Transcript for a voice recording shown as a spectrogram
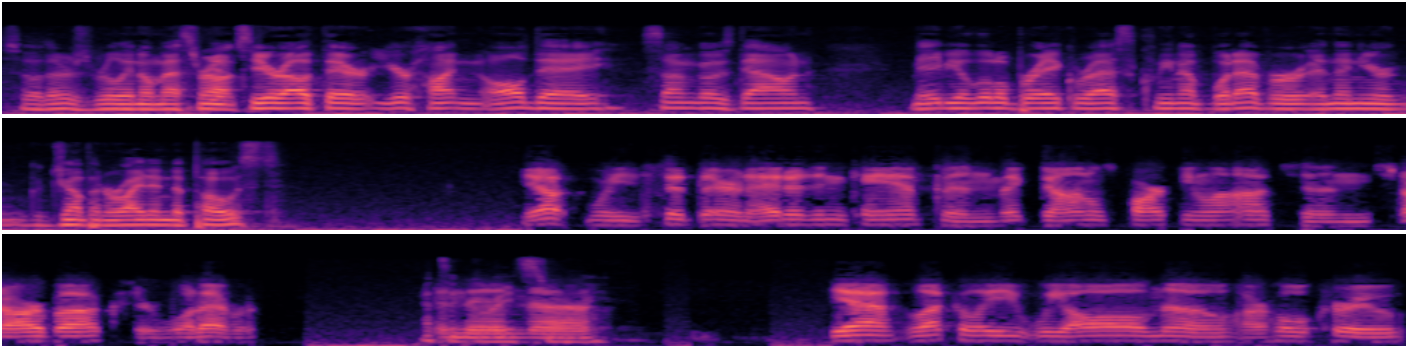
So there's really no messing around. So you're out there, you're hunting all day. Sun goes down, maybe a little break, rest, clean up, whatever, and then you're jumping right into post. Yep, we sit there and edit in camp and McDonald's parking lots and Starbucks or whatever. That's And a great then, uh, story. Yeah, luckily we all know our whole crew,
